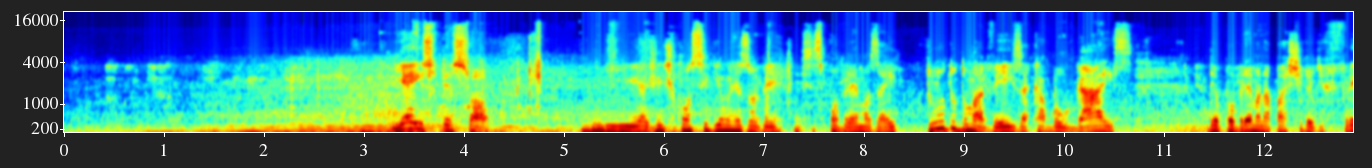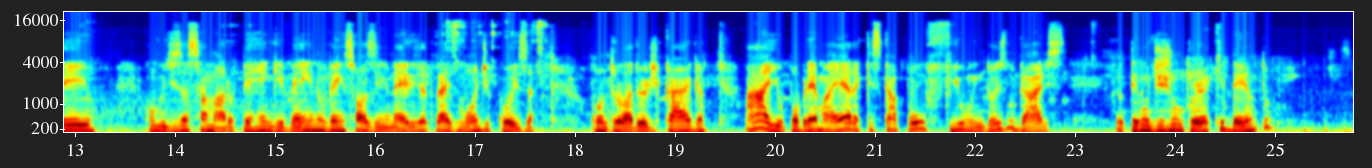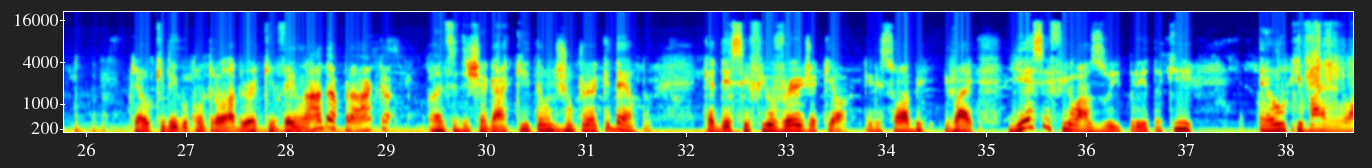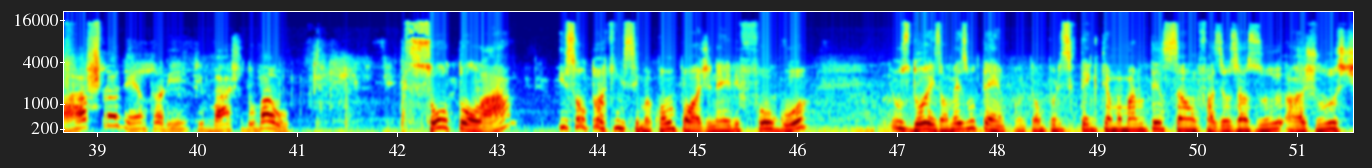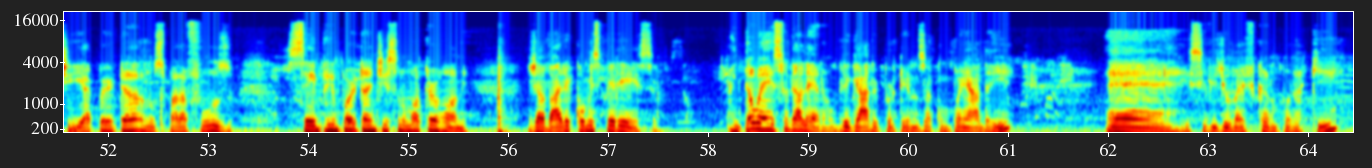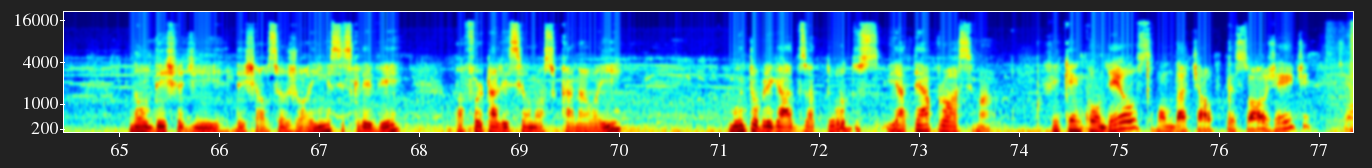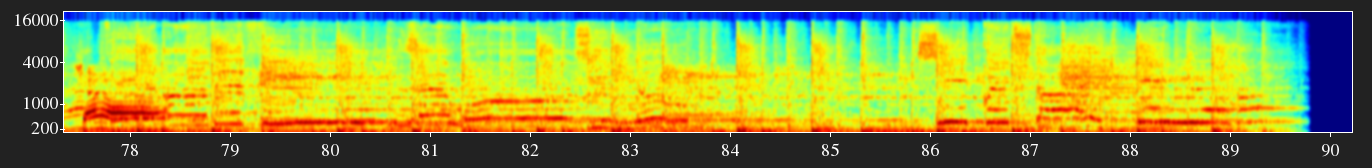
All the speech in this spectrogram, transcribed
E é isso, pessoal. E a gente conseguiu resolver esses problemas aí tudo de uma vez. Acabou o gás, deu problema na pastilha de freio. Como diz a Samara, o perrengue vem e não vem sozinho, né? Ele já traz um monte de coisa controlador de carga. Ah, e o problema era que escapou o fio em dois lugares. Eu tenho um disjuntor aqui dentro, que é o que liga o controlador, que vem lá da placa. Antes de chegar aqui, tem um disjuntor aqui dentro, que é desse fio verde aqui, ó, que ele sobe e vai. E esse fio azul e preto aqui é o que vai lá para dentro ali, debaixo do baú. Soltou lá e soltou aqui em cima, como pode, né? Ele folgou os dois ao mesmo tempo. Então por isso que tem que ter uma manutenção, fazer os ajustes e apertando os parafusos. Sempre importante isso no motorhome. Já vale como experiência. Então é isso, galera. Obrigado por ter nos acompanhado aí. É, esse vídeo vai ficando por aqui. Não deixa de deixar o seu joinha, se inscrever para fortalecer o nosso canal aí. Muito obrigado a todos e até a próxima. Fiquem com Deus. Vamos dar tchau pro pessoal, gente. tchau. tchau.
